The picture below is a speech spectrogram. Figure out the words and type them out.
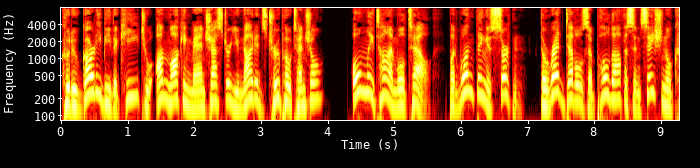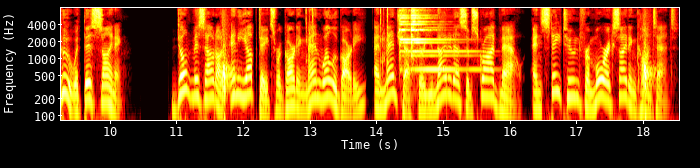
Could Ugarte be the key to unlocking Manchester United's true potential? Only time will tell, but one thing is certain, the Red Devils have pulled off a sensational coup with this signing. Don't miss out on any updates regarding Manuel Ugarte and Manchester United as subscribe now and stay tuned for more exciting content.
